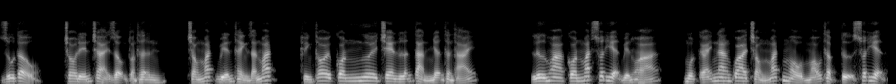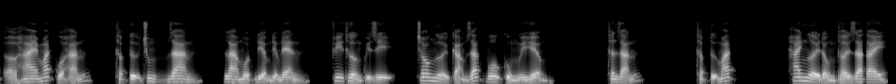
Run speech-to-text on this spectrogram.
rú tẩu, cho đến trải rộng toàn thân, trong mắt biến thành rắn mắt, hình thoi con ngươi chen lẫn tàn nhẫn thần thái. Lư hoa con mắt xuất hiện biến hóa, một cái ngang qua tròng mắt màu máu thập tự xuất hiện ở hai mắt của hắn, thập tự trung gian, là một điểm điểm đen, phi thường quỷ dị, cho người cảm giác vô cùng nguy hiểm. Thân rắn, thập tự mắt. Hai người đồng thời ra tay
